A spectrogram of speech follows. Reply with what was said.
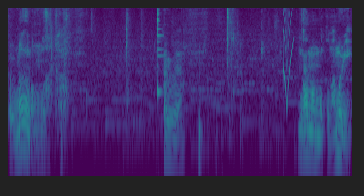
돌멩이 먹는 것 같아. 별로야. 이거만 먹고 마무리.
